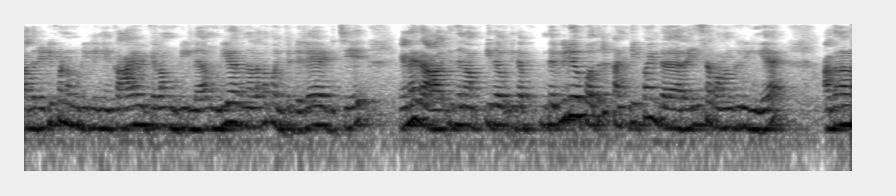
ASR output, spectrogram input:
அதை ரெடி பண்ண முடியலைங்க. காய வைக்கலாம் முடியல. முடியாதனால தான் கொஞ்சம் டிலே ஆகிடுச்சு ஏன்னா இது இது நான் இதை இதை இந்த வீடியோ பார்த்துட்டு கண்டிப்பாக இந்த ரைஸை வாங்குவீங்க அதனால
